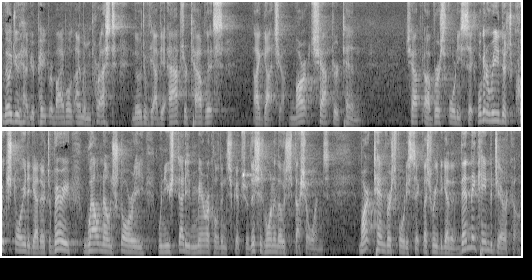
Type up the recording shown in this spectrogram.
those of you who have your paper Bibles, I'm impressed. And those of you who have the apps or tablets, I got you. Mark chapter 10, chapter, uh, verse 46. We're going to read this quick story together. It's a very well known story when you study miracles in Scripture. This is one of those special ones. Mark 10, verse 46. Let's read together. Then they came to Jericho.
